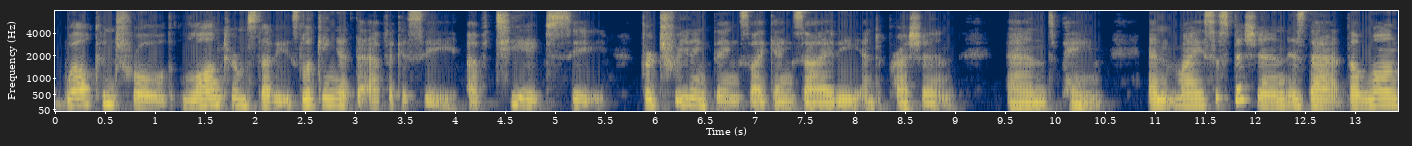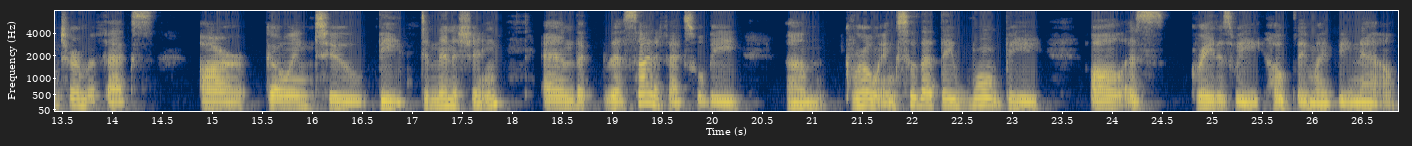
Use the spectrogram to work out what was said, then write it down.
well controlled long term studies looking at the efficacy of THC for treating things like anxiety and depression and pain. And my suspicion is that the long term effects are going to be diminishing and the, the side effects will be um, growing so that they won't be all as great as we hope they might be now.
